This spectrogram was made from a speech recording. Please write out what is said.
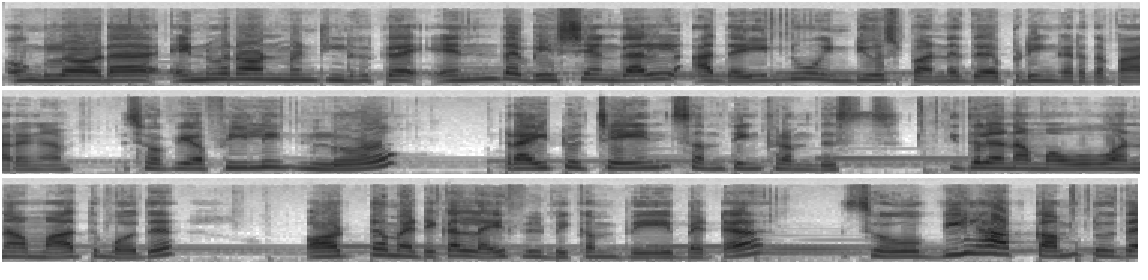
உங்களோட என்விரான்மெண்ட்டில் இருக்கிற எந்த விஷயங்கள் அதை இன்னும் இன்டியூஸ் பண்ணுது அப்படிங்கிறத பாருங்கள் so if you're feeling low try to change something from this இதில் நம்ம ஒவ்வொன்றா மாற்றும் போது ஆட்டோமேட்டிக்காக life will become way better so we have come to the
